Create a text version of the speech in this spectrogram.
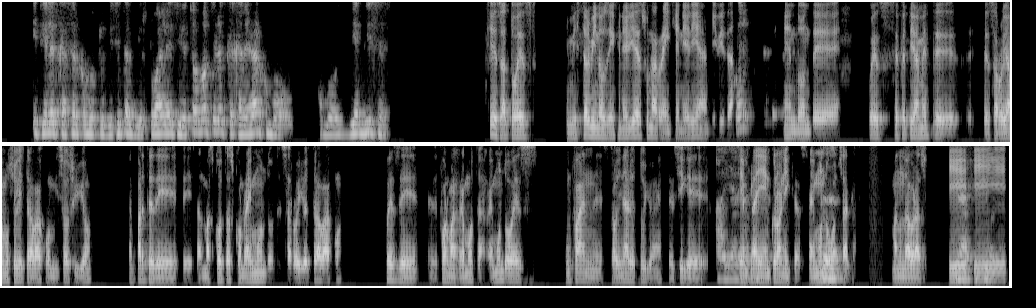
y tienes que hacer como tus visitas virtuales y de todos modos tienes que generar como, como bien dices. Sí, exacto, es, en mis términos de ingeniería, es una reingeniería en mi vida, en donde, pues, efectivamente, desarrollamos hoy el trabajo, mi socio y yo, aparte de, de las mascotas con Raimundo, desarrollo el trabajo, pues, de, de forma remota. Raimundo es un fan extraordinario tuyo, ¿eh? Te sigue Ah, ya, siempre ahí en Crónicas, Raimundo. González. Mando un abrazo. Y, Gracias, y,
